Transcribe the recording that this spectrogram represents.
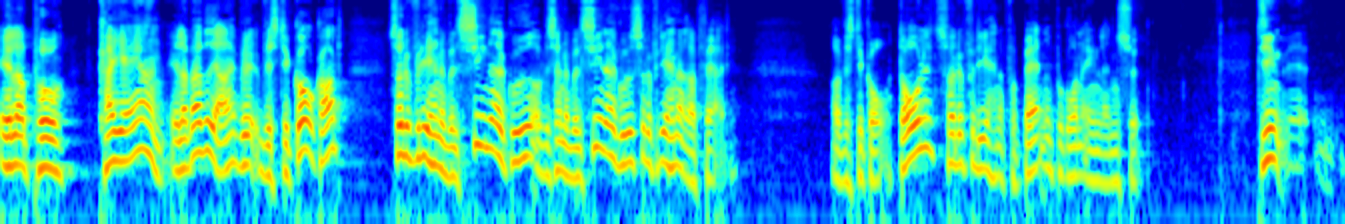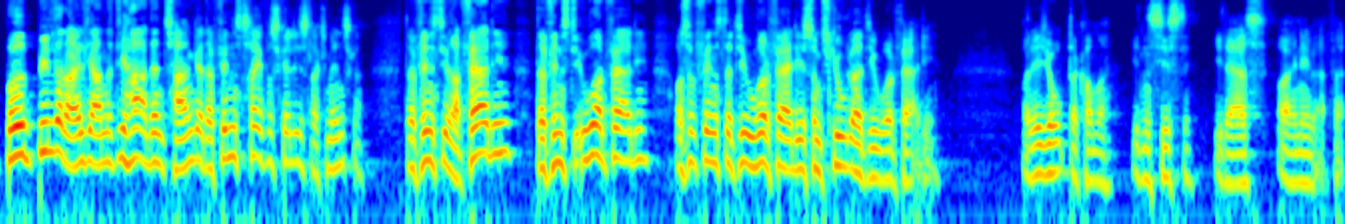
eller på karrieren, eller hvad ved jeg. Hvis det går godt, så er det fordi, han er velsignet af Gud, og hvis han er velsignet af Gud, så er det fordi, han er retfærdig. Og hvis det går dårligt, så er det fordi, han er forbandet på grund af en eller anden synd. De, både Bildert og alle de andre, de har den tanke, at der findes tre forskellige slags mennesker. Der findes de retfærdige, der findes de uretfærdige, og så findes der de uretfærdige, som skjuler de uretfærdige. Og det er Job, der kommer i den sidste, i deres øjne i hvert fald.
